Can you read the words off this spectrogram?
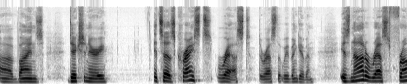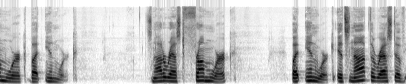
uh, Vine's dictionary. It says, Christ's rest, the rest that we've been given, is not a rest from work, but in work. It's not a rest from work, but in work. It's not the rest of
